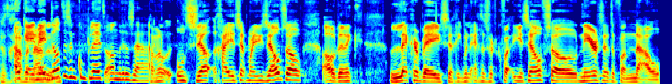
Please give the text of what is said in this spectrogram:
wat gaan Oké, we nou nee, doen? dat is een compleet andere zaak. Gaan we onszelf, ga je zeg maar jezelf zo... Oh, ben ik lekker bezig. Ik ben echt een soort... kwa- Jezelf zo neerzetten van... Nou...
